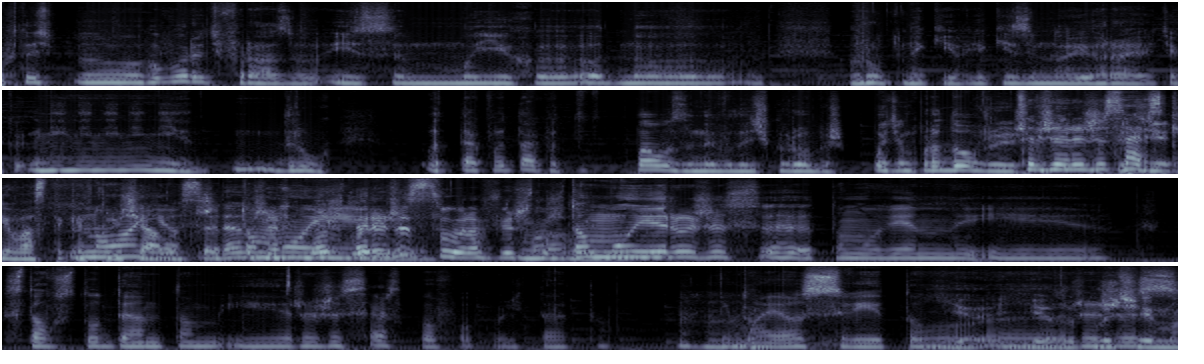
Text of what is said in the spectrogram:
хтось е, говорить фразу із моїх е, одногрупників, які зі мною грають. Я ні, ні, ні, ні, ні, друг. От так, от так, от паузу невеличку робиш, потім продовжуєш. Це вже режисерське у вас таке Ну, включалося, да? тому Вже і- можливо, режисура пішла. Можливо. Тому і режисер, тому він і став студентом і режисерського факультету, Мгм. і має освіту Є, є е, за плечима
